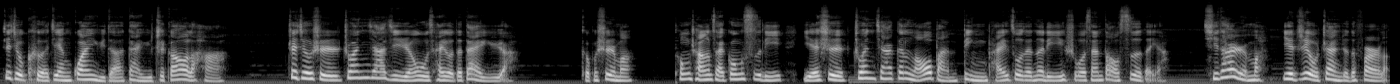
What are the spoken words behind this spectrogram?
这就可见关羽的待遇之高了哈，这就是专家级人物才有的待遇啊，可不是吗？通常在公司里也是专家跟老板并排坐在那里说三道四的呀，其他人嘛也只有站着的份儿了。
